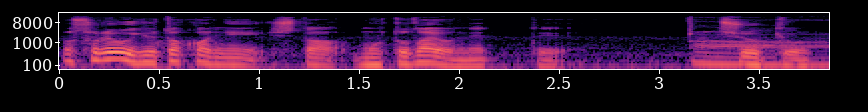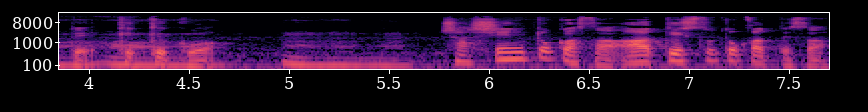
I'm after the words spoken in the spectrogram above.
うん、それを豊かにした元だよねって宗教って結局は。うんうん写真とかさアーティストとかってさ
